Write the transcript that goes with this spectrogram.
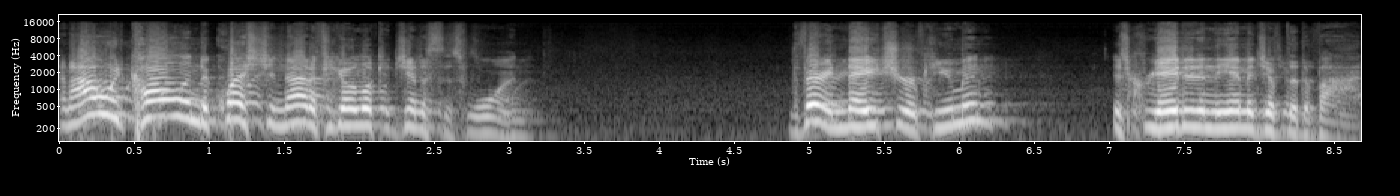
And I would call into question that if you go look at Genesis 1. The very nature of human is created in the image of the divine.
